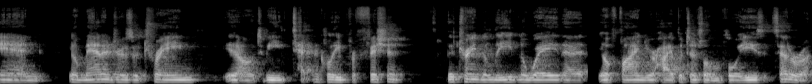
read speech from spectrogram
And you know, managers are trained, you know, to be technically proficient. They're trained to lead in a way that you'll find your high potential employees, et cetera.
